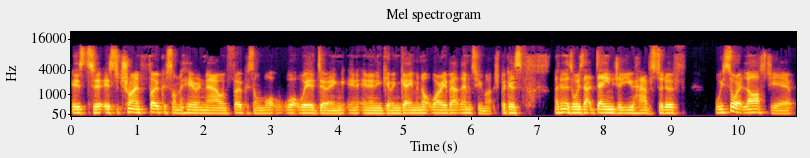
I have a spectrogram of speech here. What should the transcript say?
is to is to try and focus on the here and now and focus on what what we're doing in, in any given game and not worry about them too much because I think there's always that danger you have sort of we saw it last year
